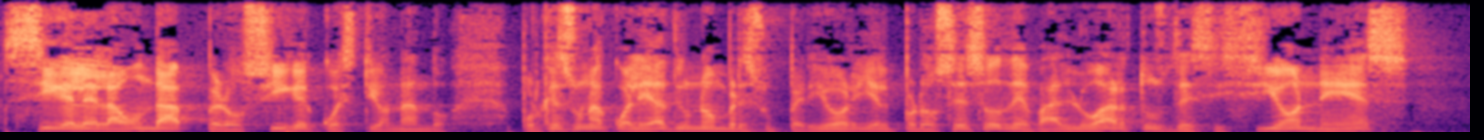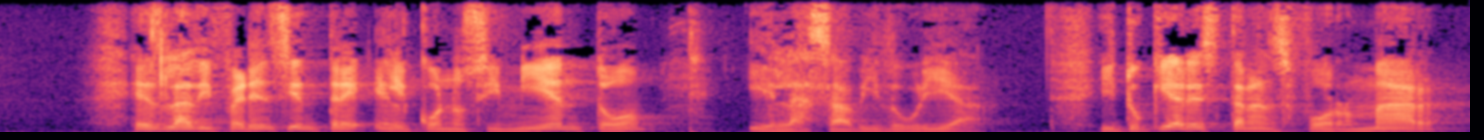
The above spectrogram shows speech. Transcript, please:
Síguele la onda, pero sigue cuestionando, porque es una cualidad de un hombre superior y el proceso de evaluar tus decisiones es la diferencia entre el conocimiento y la sabiduría. Y tú quieres transformar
